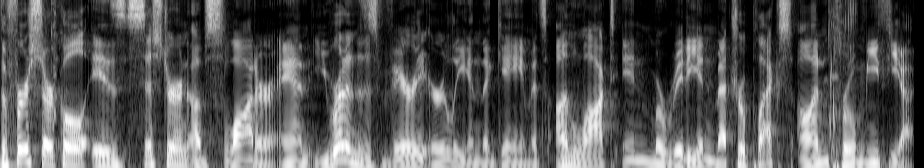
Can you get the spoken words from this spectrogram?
The first circle is Cistern of Slaughter, and you run into this very early in the game. It's unlocked in Meridian Metroplex on Promethea.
